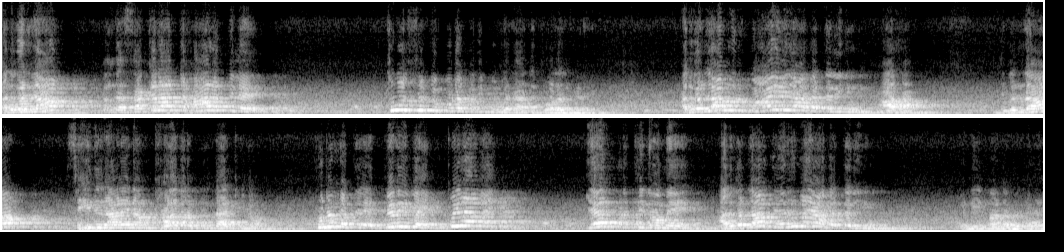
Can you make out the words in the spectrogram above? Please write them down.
அதுவெல்லாம் அந்த சக்கராத்து காலத்திலே தூசுக்கு கூட மதிப்பு பெறாது தோழர்களே. அதுவெல்லாம் ஒரு மாயையாக தெரியும். ஆகா இதுவெல்லாம் செய்துதானே நாம் கலவரம் உண்டாக்கினோம். குடும்பத்திலே பிரிவை பிளவை ஏற்படுத்தினோமே. அதுவெல்லாம் வெறுமையாக தெரியும். கண்ணியமானவர்களே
